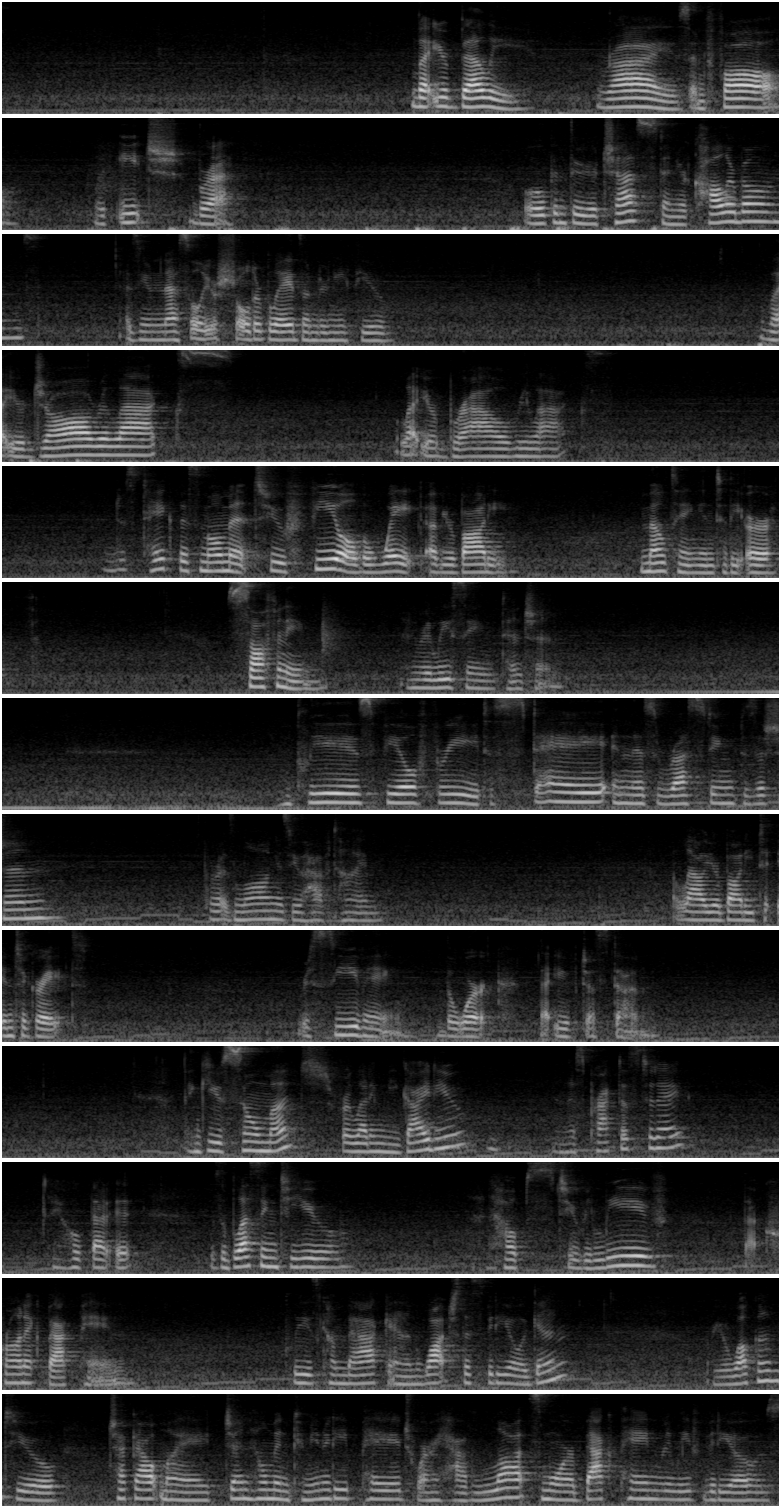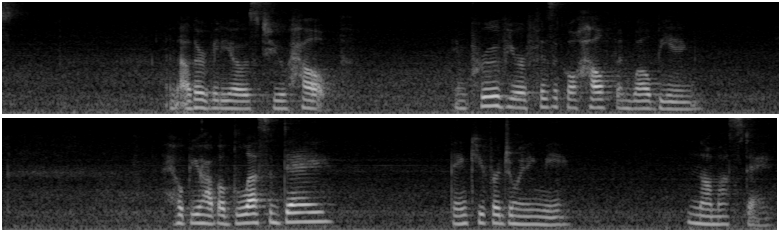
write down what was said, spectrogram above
Let your belly rise and fall with each breath. Open through your chest and your collarbones as you nestle your shoulder blades underneath you. Let your jaw relax. Let your brow relax. And just take this moment to feel the weight of your body melting into the earth, softening and releasing tension. And please feel free to stay in this resting position for as long as you have time. Allow your body to integrate, receiving the work that you've just done. Thank you so much for letting me guide you in this practice today. I hope that it is a blessing to you and helps to relieve that chronic back pain. Please come back and watch this video again. Or you're welcome to check out my Jen Hilman community page where I have lots more back pain relief videos and other videos to help improve your physical health and well being. I hope you have a blessed day. Thank you for joining me. Namaste.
